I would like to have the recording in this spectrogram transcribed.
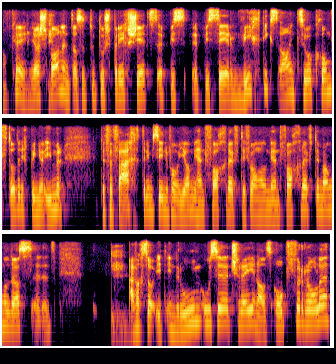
Okay, ja, spannend. Also du, du sprichst jetzt etwas, etwas sehr Wichtiges an in Zukunft, oder? Ich bin ja immer der Verfechter im Sinne von, ja, wir haben Fachkräftemangel, wir haben Fachkräftemangel, das äh, einfach so in, in den Raum rauszuschreien als Opferrolle.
